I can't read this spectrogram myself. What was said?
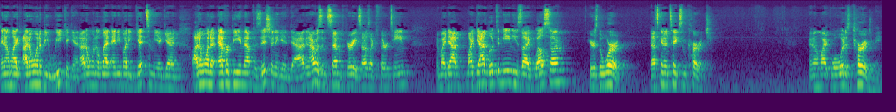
And I'm like, I don't want to be weak again. I don't want to let anybody get to me again. I don't want to ever be in that position again, Dad. And I was in seventh grade, so I was like 13. And my dad, my dad looked at me and he's like, Well, son, here's the word. That's going to take some courage. And I'm like, Well, what does courage mean?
